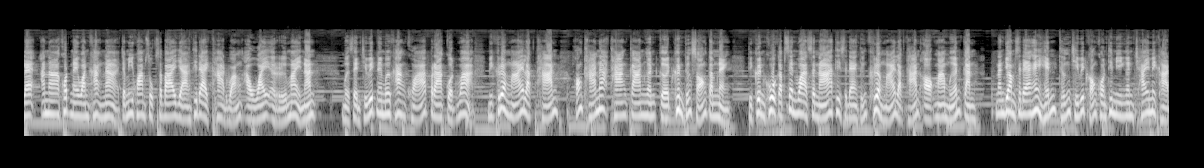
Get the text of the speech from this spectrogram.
และอนาคตในวันข้างหน้าจะมีความสุขสบายอย่างที่ได้คาดหวังเอาไว้หรือไม่นั้น เมื่อเส้นชีวิตในมือข้างขวาปรากฏว่ามีเครื่องหมายหลักฐานของฐานะทางการเงินเกิดขึ้นถึงสองตำแหน่ง ที่ขึ้นคู่กับเส้นวาสนาที่แสดงถึงเครื่องหมายหลักฐานออกมาเหมือนกัน นั่นย่อมแสดงให้เห็นถึงชีวิตของคนที่มีเงินใช้ไม่ขาด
